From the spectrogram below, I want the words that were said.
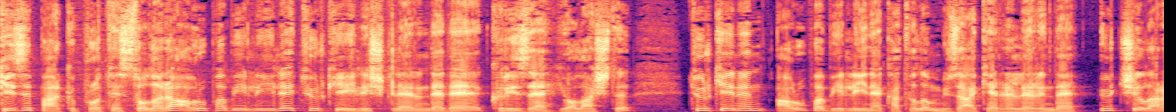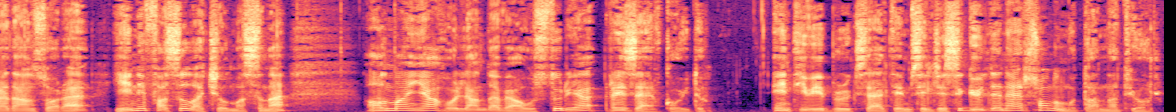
Gezi Parkı protestoları Avrupa Birliği ile Türkiye ilişkilerinde de krize yol açtı. Türkiye'nin Avrupa Birliği'ne katılım müzakerelerinde 3 yıl aradan sonra yeni fasıl açılmasına Almanya, Hollanda ve Avusturya rezerv koydu. NTV Brüksel temsilcisi Gülden Erson Umut anlatıyor.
